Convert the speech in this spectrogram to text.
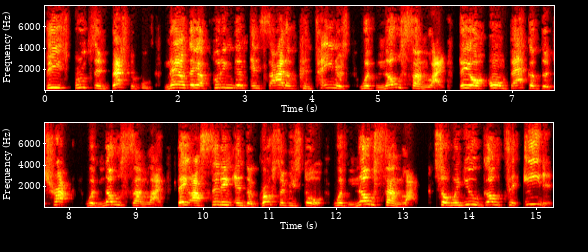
these fruits and vegetables. Now they are putting them inside of containers with no sunlight. They are on back of the truck with no sunlight. They are sitting in the grocery store with no sunlight. So when you go to eat it,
